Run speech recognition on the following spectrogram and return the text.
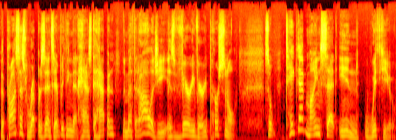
The process represents everything that has to happen. The methodology is very, very personal. So take that mindset in with you.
